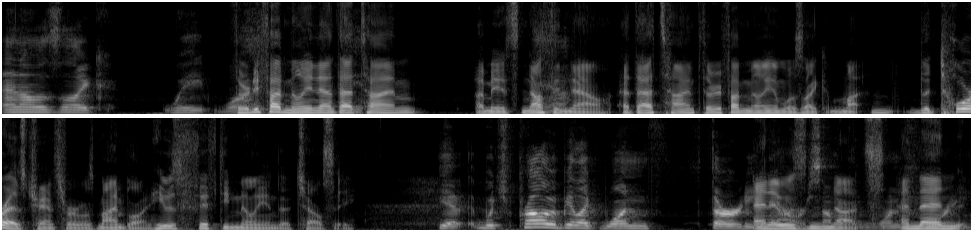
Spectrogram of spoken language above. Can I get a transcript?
and I was like, wait, what? 35 million at that Yeah. time. I mean, it's nothing Yeah. now. At that time, 35 million was like my, the Torres transfer was mind blowing. He was 50 million to Chelsea, Yeah, which probably would be like one thirty, and it was nuts. And then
